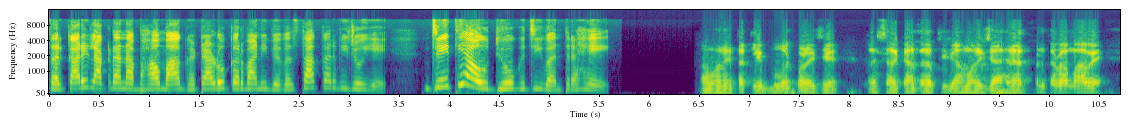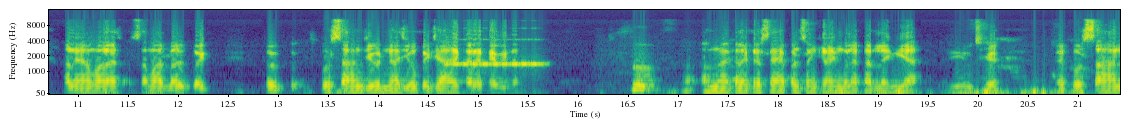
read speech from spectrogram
સરકારી લાકડાના ભાવમાં ઘટાડો કરવાની વ્યવસ્થા કરવી જોઈએ જેથી આ ઉદ્યોગ જીવંત રહે. અમને તકલીફ બહુ જ પડે છે અને સરકાર તરફથી જો અમારી જાહેરાત પણ કરવામાં આવે અને અમારા સમાજમાં કોઈ પ્રોત્સાહન યોજના જેવું કંઈ જાહેર કરે તેવી નથી હમણાં કલેક્ટર સાહેબ પણ સંખ્યાની મુલાકાત લઈ ગયા એવું છે. એ પ્રોત્સાહન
